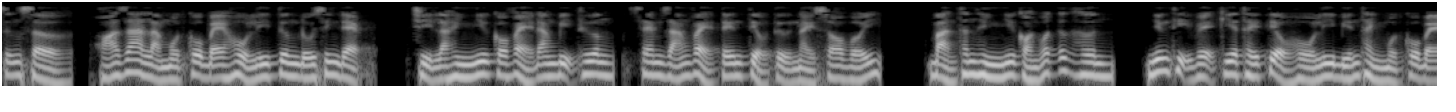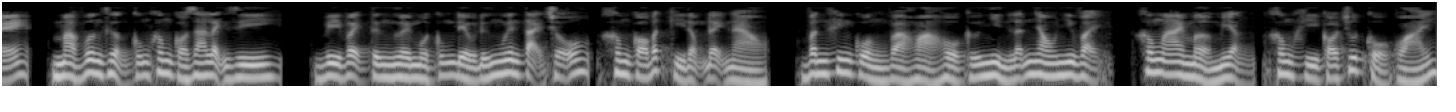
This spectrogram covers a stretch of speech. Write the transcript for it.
sững sờ, hóa ra là một cô bé hổ ly tương đối xinh đẹp, chỉ là hình như có vẻ đang bị thương, xem dáng vẻ tên tiểu tử này so với bản thân hình như còn uất ức hơn, nhưng thị vệ kia thấy tiểu hồ ly biến thành một cô bé, mà vương thượng cũng không có ra lệnh gì, vì vậy từng người một cũng đều đứng nguyên tại chỗ, không có bất kỳ động đậy nào, vân khinh cuồng và hỏa hồ cứ nhìn lẫn nhau như vậy, không ai mở miệng, không khí có chút cổ quái,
